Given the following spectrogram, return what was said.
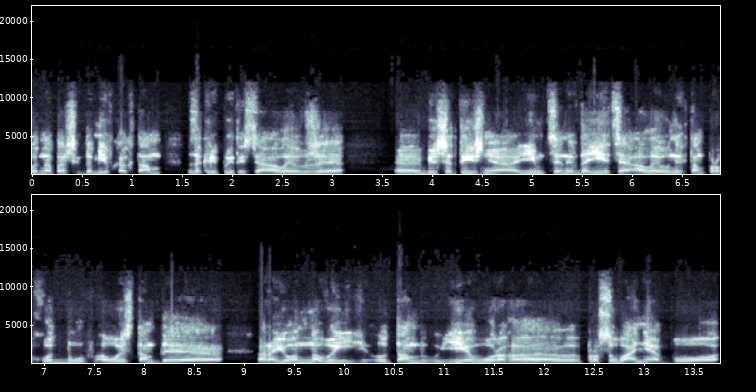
на перших домівках там закріпитися, але вже більше тижня їм це не вдається, але у них там проход був. А ось там, де район новий, там є ворога просування, бо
